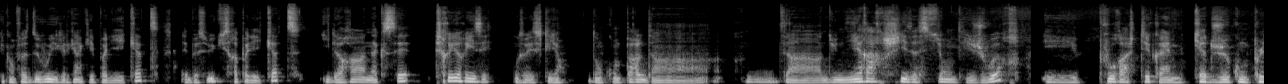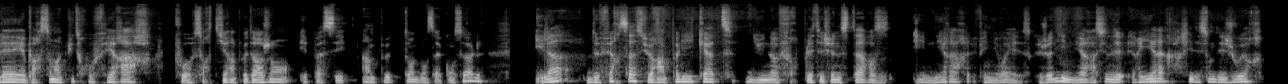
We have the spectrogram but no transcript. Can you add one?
et qu'en face de vous, il y a quelqu'un qui est palier 4, et bien celui qui sera palier 4, il aura un accès priorisé au service client. Donc on parle d'un d'un- d'une hiérarchisation des joueurs. Et pour acheter quand même 4 jeux complets et avoir 128 trophées rares, faut sortir un peu d'argent et passer un peu de temps devant sa console. Et là, de faire ça sur un palier 4 d'une offre PlayStation Stars et une une hiérarchis- hiérarchisation des joueurs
